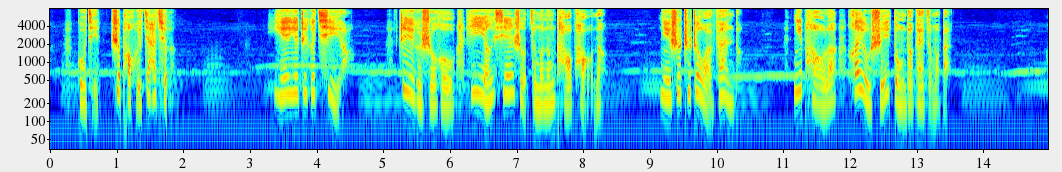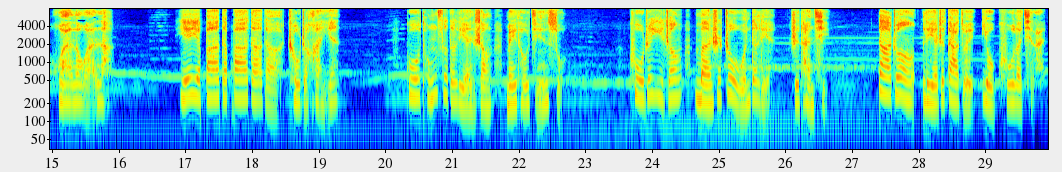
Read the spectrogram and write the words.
估计是跑回家去了。爷爷这个气呀，这个时候阴阳先生怎么能逃跑呢？你是吃这碗饭的，你跑了，还有谁懂得该怎么办？完了完了！爷爷吧嗒吧嗒的抽着旱烟，古铜色的脸上眉头紧锁，苦着一张满是皱纹的脸，直叹气。大壮咧着大嘴又哭了起来。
